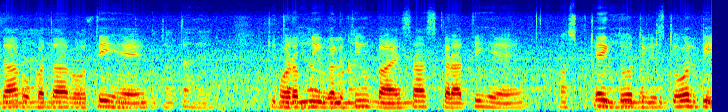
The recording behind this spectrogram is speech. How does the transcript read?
زار و قطار روتی ہے اور اپنی غلطیوں کا احساس کراتی ہے ایک دو ٹوسٹ اور بھی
